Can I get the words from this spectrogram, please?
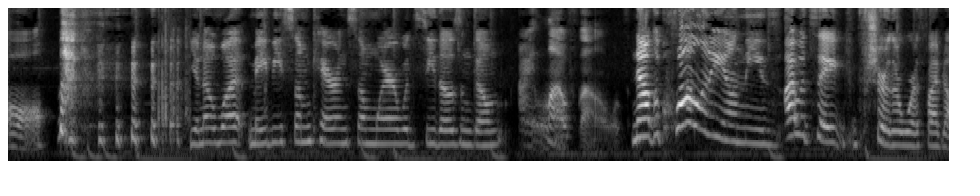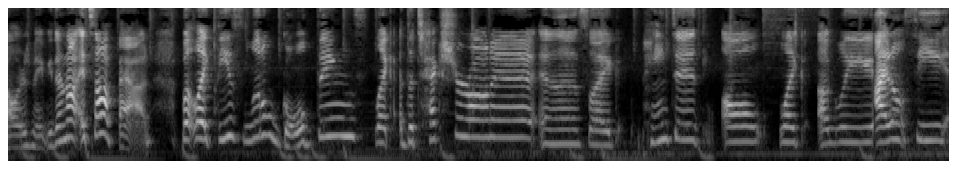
all. you know what? Maybe some Karen somewhere would see those and go, I love those. Now the quality on these, I would say, sure, they're worth $5 maybe. They're not, it's not bad. But like these little gold things, like the texture on it, and then it's like painted all like ugly. I don't see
